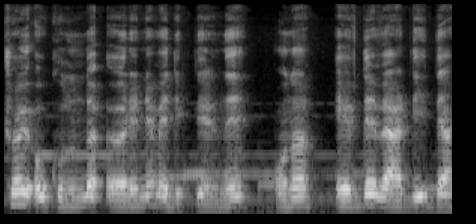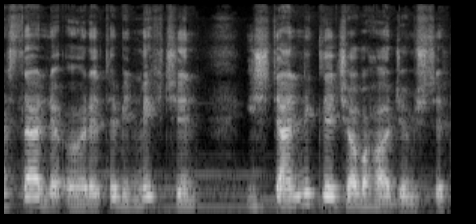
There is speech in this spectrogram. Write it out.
köy okulunda öğrenemediklerini ona evde verdiği derslerle öğretebilmek için iştenlikle çaba harcamıştı.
